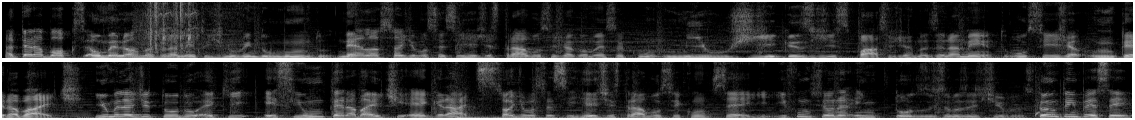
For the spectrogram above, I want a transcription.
A Terabox é o melhor armazenamento de nuvem do mundo. Nela, só de você se registrar, você já começa com mil gigas de espaço de armazenamento, ou seja, 1 terabyte. E o melhor de tudo é que esse 1 terabyte é grátis. Só de você se registrar você consegue e funciona em todos os dispositivos, tanto em PC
